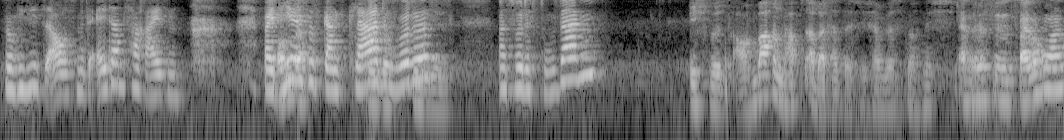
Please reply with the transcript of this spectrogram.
So, wie sieht's aus mit Eltern verreisen? Bei dir ist es ganz klar, du würdest. Was würdest du sagen? Ich würde es auch machen, hab's aber tatsächlich, haben wir es noch nicht. Dann würdest du zwei Wochen machen?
